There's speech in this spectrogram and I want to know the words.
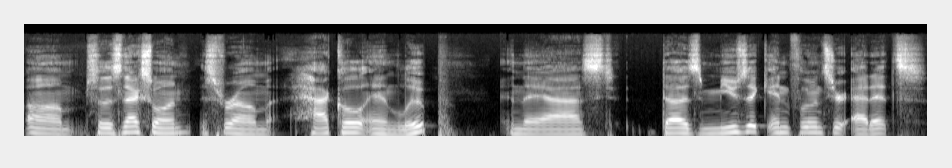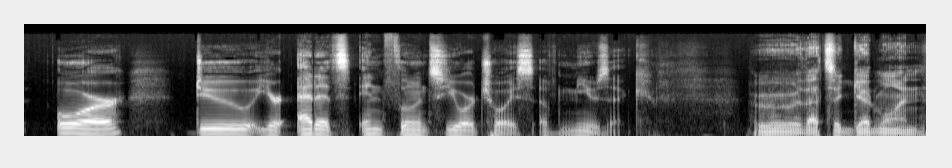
Um, so this next one is from Hackle and Loop, and they asked, "Does music influence your edits, or do your edits influence your choice of music?" Ooh, that's a good one.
